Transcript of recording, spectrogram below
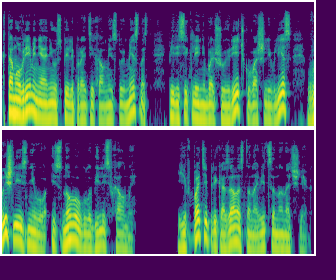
К тому времени они успели пройти холмистую местность, пересекли небольшую речку, вошли в лес, вышли из него и снова углубились в холмы. Евпатий приказал остановиться на ночлег.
